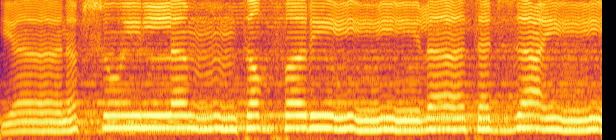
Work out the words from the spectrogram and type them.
يا نفس إن لم تظفري لا تجزعي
